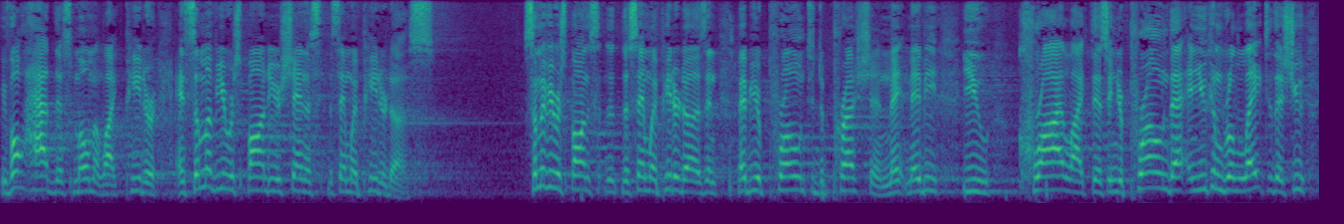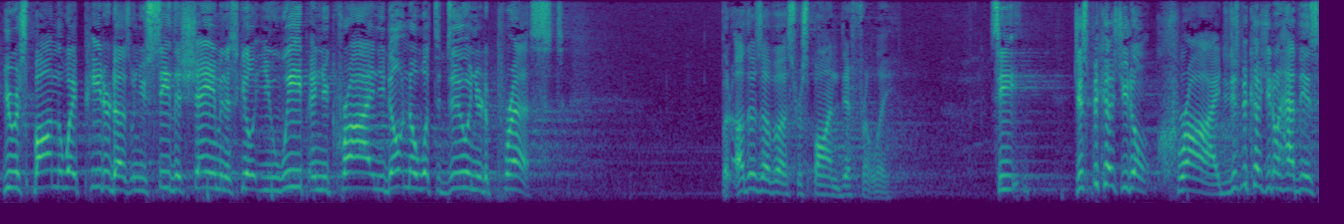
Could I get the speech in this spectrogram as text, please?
We've all had this moment like Peter, and some of you respond to your shame the same way Peter does. Some of you respond the same way Peter does, and maybe you're prone to depression. Maybe you cry like this, and you're prone that, and you can relate to this. You, you respond the way Peter does when you see the shame and this guilt. You weep and you cry, and you don't know what to do, and you're depressed. But others of us respond differently. See, just because you don't cry, just because you don't have these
